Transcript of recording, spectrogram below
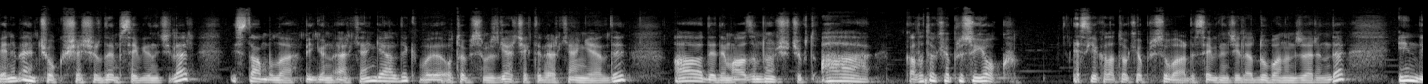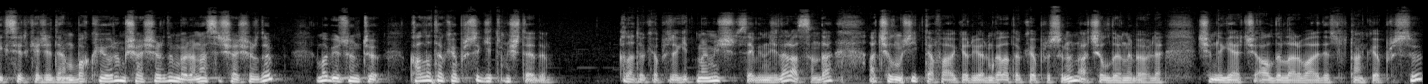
Benim en çok şaşırdığım sevgili dinleyiciler İstanbul'a bir gün erken geldik. Otobüsümüz gerçekten erken geldi. Aa dedim ağzımdan şu çıktı. Aa Galata Köprüsü yok. Eski Galata Köprüsü vardı sevgiliciler Duba'nın üzerinde. İndik Sirkeci'den bakıyorum şaşırdım böyle nasıl şaşırdım ama bir üzüntü. Galata Köprüsü gitmiş dedim. Galata Köprüsü gitmemiş sevgiliciler aslında açılmış. İlk defa görüyorum Galata Köprüsü'nün açıldığını böyle. Şimdi gerçi aldılar Valide Sultan Köprüsü.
